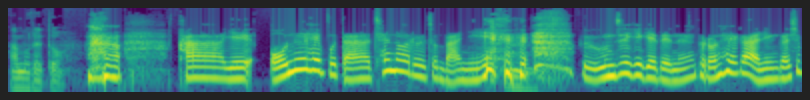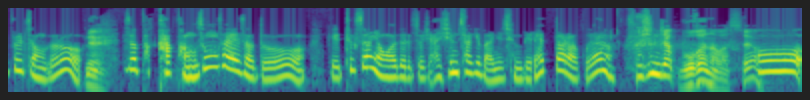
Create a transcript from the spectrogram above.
아무래도 가, 예, 어느 해보다 채널을 좀 많이 그 움직이게 되는 그런 해가 아닌가 싶을 정도로 네. 그래서 바- 각 방송사에서도 이 특선 영화들을 좀 야심차게 많이 준비를 했더라고요. 최신작 뭐가 나왔어요? 어,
